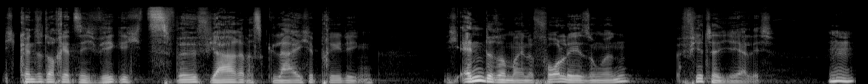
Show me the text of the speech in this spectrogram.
Ich könnte doch jetzt nicht wirklich zwölf Jahre das Gleiche predigen. Ich ändere meine Vorlesungen vierteljährlich. Mhm.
